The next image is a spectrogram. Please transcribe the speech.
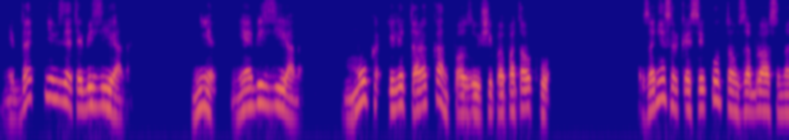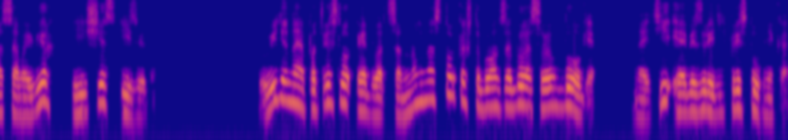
Не дать не взять обезьяна. Нет, не обезьяна. Муха или таракан, ползущий по потолку. За несколько секунд он взобрался на самый верх и исчез из виду. Увиденное потрясло Эдвардса, но не настолько, чтобы он забыл о своем долге – найти и обезвредить преступника.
